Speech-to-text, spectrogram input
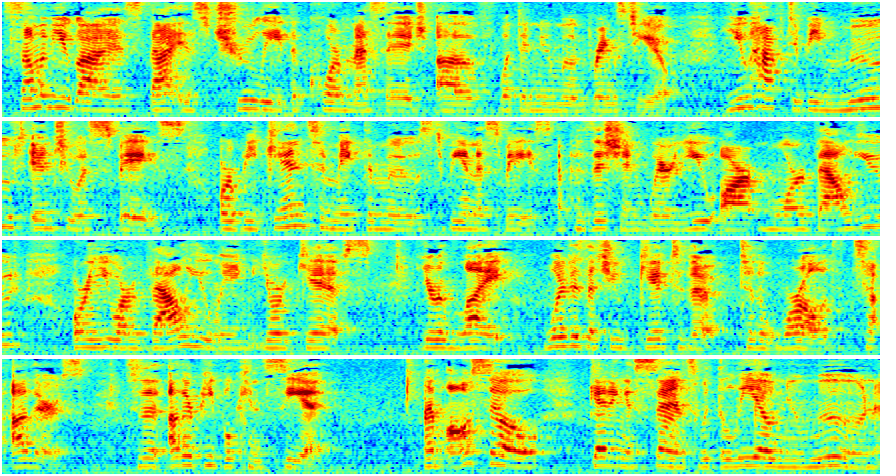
Some of you guys, that is truly the core message of what the new moon brings to you you have to be moved into a space or begin to make the moves to be in a space, a position where you are more valued or you are valuing your gifts, your light, what it is that you give to the to the world, to others, so that other people can see it. I'm also getting a sense with the Leo new moon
